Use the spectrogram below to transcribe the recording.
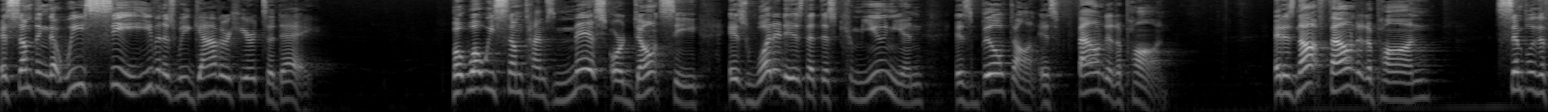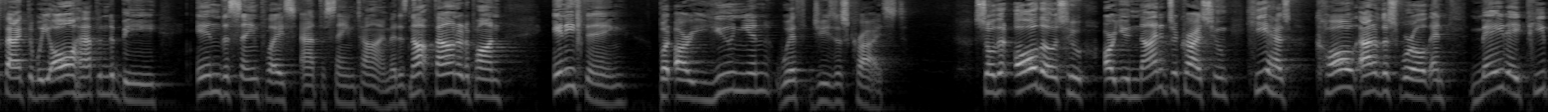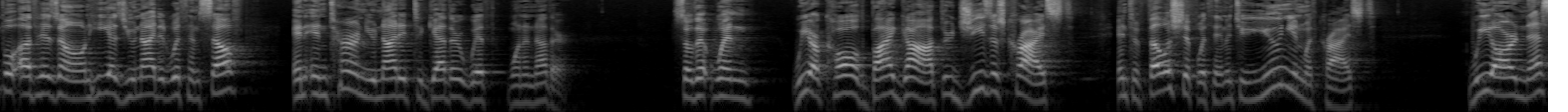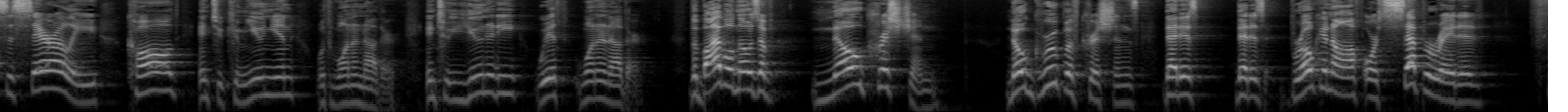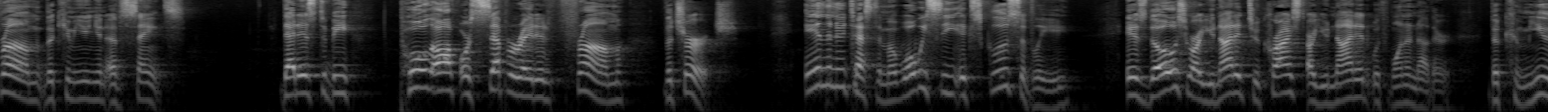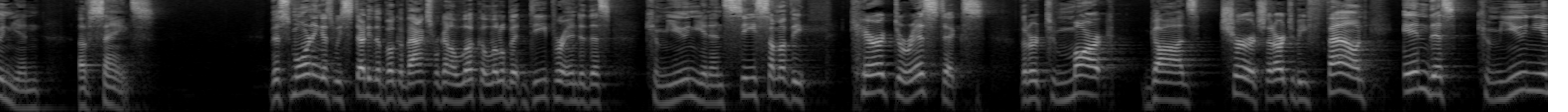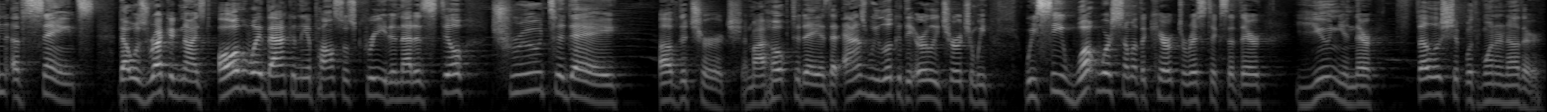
is something that we see even as we gather here today. But what we sometimes miss or don't see is what it is that this communion is built on, is founded upon. It is not founded upon simply the fact that we all happen to be in the same place at the same time. It is not founded upon anything but our union with Jesus Christ. So that all those who are united to Christ, whom He has called out of this world and made a people of His own, He has united with Himself and in turn united together with one another. So that when we are called by God through Jesus Christ into fellowship with Him, into union with Christ, we are necessarily called into communion with one another into unity with one another. The Bible knows of no Christian, no group of Christians that is, that is broken off or separated from the communion of saints. That is to be pulled off or separated from the church. In the New Testament, what we see exclusively is those who are united to Christ are united with one another, the communion of saints. This morning, as we study the book of Acts, we're going to look a little bit deeper into this communion and see some of the characteristics that are to mark God's church, that are to be found in this communion of saints that was recognized all the way back in the Apostles' Creed and that is still true today of the church. And my hope today is that as we look at the early church and we, we see what were some of the characteristics of their union, their fellowship with one another,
